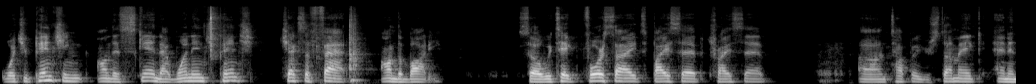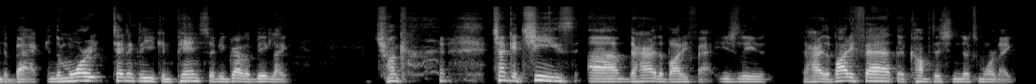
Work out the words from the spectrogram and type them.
What you're pinching on the skin, that one inch pinch, checks the fat on the body. So we take four sides, bicep, tricep, uh, on top of your stomach and in the back. And the more technically you can pinch, so if you grab a big like chunk chunk of cheese, um, the higher the body fat. Usually the higher the body fat, the competition looks more like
